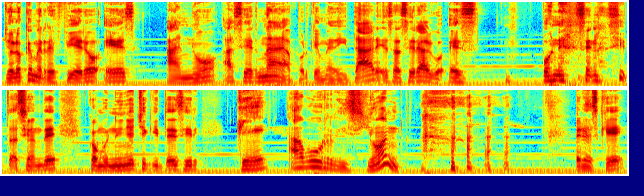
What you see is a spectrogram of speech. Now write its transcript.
Yo lo que me refiero es a no hacer nada, porque meditar es hacer algo, es ponerse en la situación de como un niño chiquito decir, qué aburrición. Pero es que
